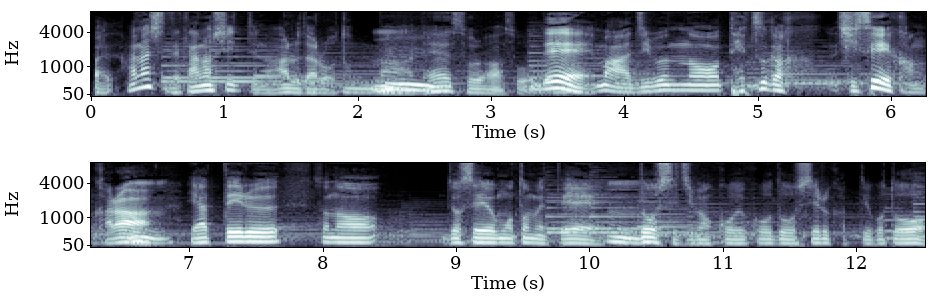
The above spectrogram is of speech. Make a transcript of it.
ぱり話して楽しいっていうのはあるだろうと、まあねそれはそうでまあ自分の哲学死生観からうんやっているその女性を求めてうん。どうして自分はこういう行動をしてるかっていうことを、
